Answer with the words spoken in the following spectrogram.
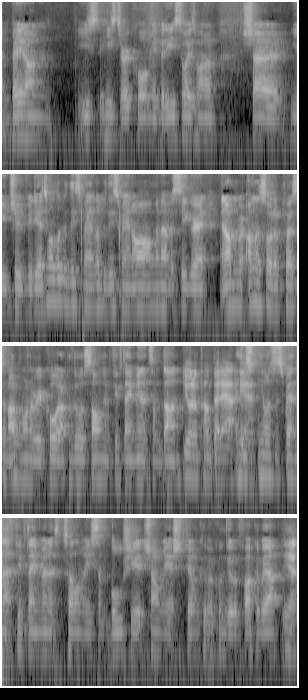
and Beat On. Used, he used to record me, but he used to always want to show YouTube videos. Oh, look at this man! Look at this man! Oh, I'm gonna have a cigarette. And I'm I'm the sort of person I want to record. I can do a song in 15 minutes. I'm done. You want to pump it out? Yeah, He wants to spend that 15 minutes telling me some bullshit, showing me a film clip I couldn't give a fuck about. yeah,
